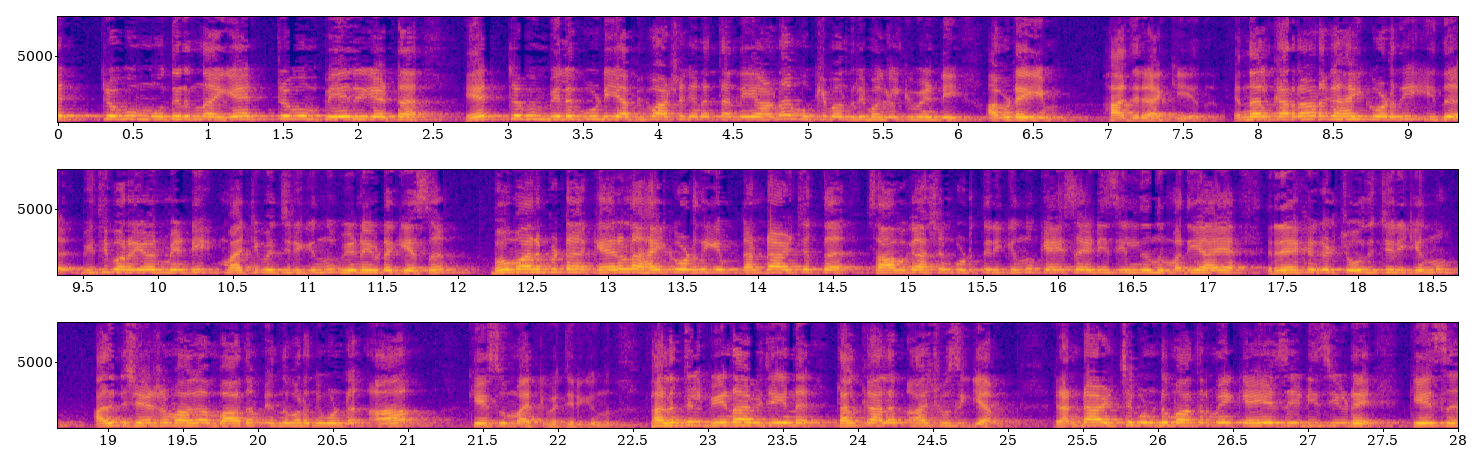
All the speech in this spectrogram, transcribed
ഏറ്റവും മുതിർന്ന ഏറ്റവും പേരുകേട്ട ഏറ്റവും വില കൂടിയ അഭിഭാഷകനെ തന്നെയാണ് മുഖ്യമന്ത്രി മകൾക്ക് വേണ്ടി അവിടെയും ഹാജരാക്കിയത്. എന്നാൽ കർണാടക ഹൈക്കോടതി ഇത് വിധി പറയാൻ വേണ്ടി മാറ്റിവെച്ചിരിക്കുന്നു. വീണയുടെ കേസ് ബഹുമാനപ്പെട്ട കേരള ഹൈക്കോടതിയും രണ്ടാഴ്ചത്തെ സാവകാശം കൊടുത്തിരിക്കുന്നു. കെ എസ് ഐ ഡി സിയിൽ നിന്ന് മതിയായ രേഖകൾ ചോദിച്ചിരിക്കുന്നു. അതിനുശേഷമാകാം വാദം എന്ന് പറഞ്ഞുകൊണ്ട് ആ കേസും മാറ്റിവെച്ചിരിക്കുന്നു. ഫലത്തിൽ വീണ വിജയന് തൽക്കാലം ആശ്വസിക്കാം. രണ്ടാഴ്ച കൊണ്ട് മാത്രമേ കെ എസ് ഐ ഡി സിയുടെ കേസ്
